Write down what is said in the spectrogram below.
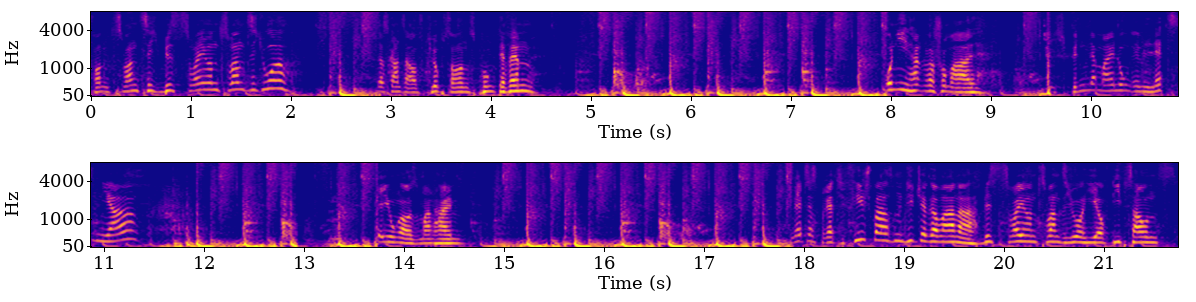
von 20 bis 22 Uhr. Das Ganze auf clubsounds.fm. Und ihn hatten wir schon mal. Ich bin der Meinung, im letzten Jahr. Der Junge aus Mannheim. Nettes Brett. Viel Spaß mit DJ Gavana. Bis 22 Uhr hier auf Deep Sounds.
